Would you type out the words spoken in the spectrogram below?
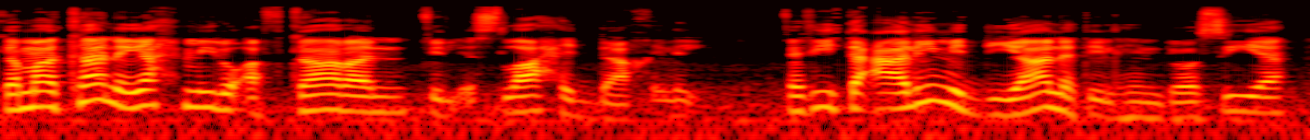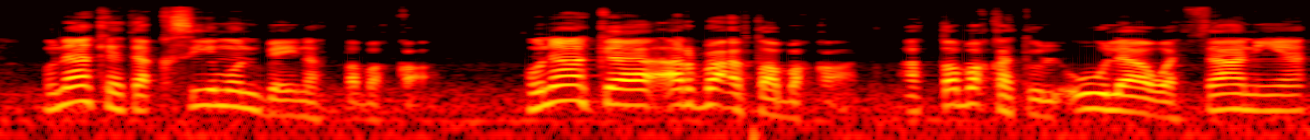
كما كان يحمل أفكارا في الإصلاح الداخلي. ففي تعاليم الديانة الهندوسية هناك تقسيم بين الطبقات. هناك أربع طبقات الطبقة الأولى والثانية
